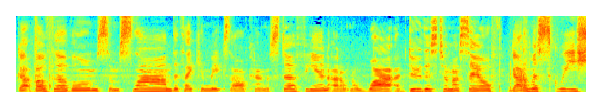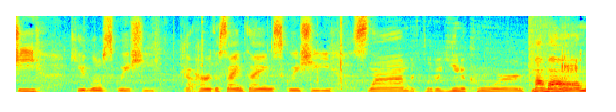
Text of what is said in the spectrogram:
Got both of them some slime that they can mix all kind of stuff in. I don't know why I do this to myself. Got them a squishy, cute little squishy. Got her the same thing, squishy slime with little unicorn. My mom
